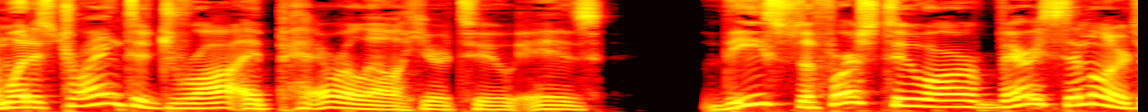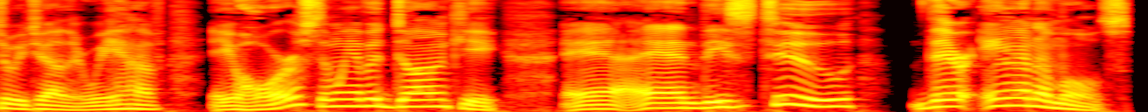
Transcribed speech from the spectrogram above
And what it's trying to draw a parallel here to is these the first two are very similar to each other. We have a horse and we have a donkey, and, and these two they're animals.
